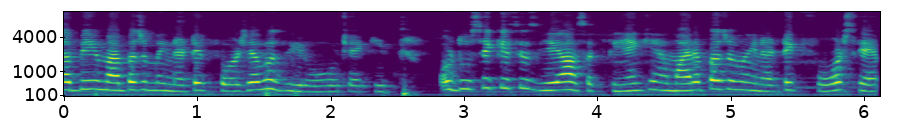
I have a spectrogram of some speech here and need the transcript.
तब भी हमारे पास जो मैग्नेटिक फोर्स है वो ज़ीरो हो जाएगी। और दूसरे केसेस ये आ सकते हैं कि हमारे पास जो मैग्नेटिक फोर्स है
